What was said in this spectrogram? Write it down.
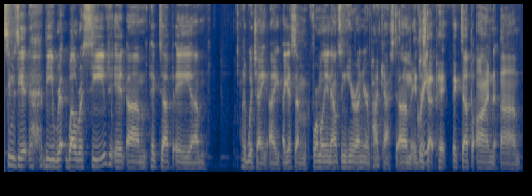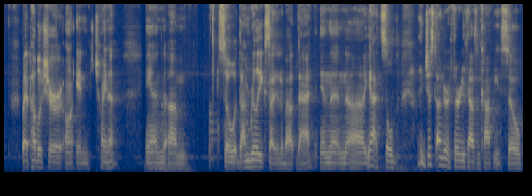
seems to get be re- well received. It um, picked up a um, which I, I, I, guess I'm formally announcing here on your podcast. Um, it Great. just got pick, picked up on um, by a publisher on, in China, and um, so I'm really excited about that. And then uh, yeah, it sold I think just under thirty thousand copies. So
